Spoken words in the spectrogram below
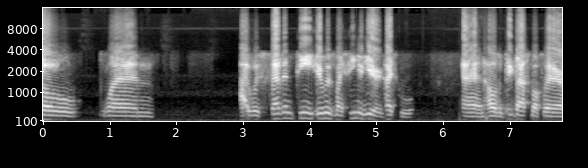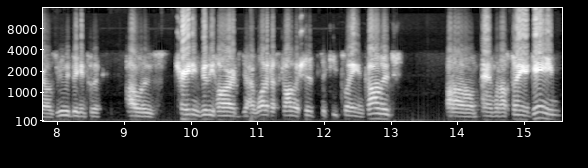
So when I was 17, it was my senior year in high school, and I was a big basketball player. I was really big into it. I was training really hard. I wanted a scholarship to keep playing in college. Um, and when I was playing a game,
